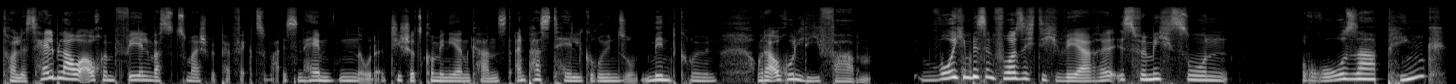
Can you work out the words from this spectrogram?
tolles Hellblau auch empfehlen, was du zum Beispiel perfekt zu weißen Hemden oder T-Shirts kombinieren kannst. Ein Pastellgrün, so ein Mintgrün oder auch Olivfarben. Wo ich ein bisschen vorsichtig wäre, ist für mich so ein rosa-pink.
